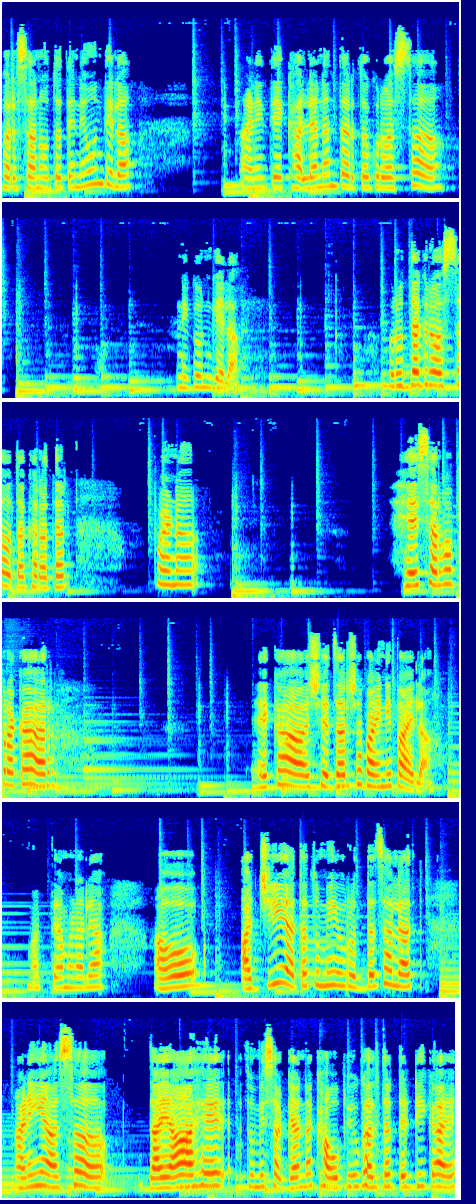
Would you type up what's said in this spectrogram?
फरसाण होतं ते नेऊन दिलं. आणि ते खाल्ल्यानंतर तो गृहस्थ निघून गेला. वृद्ध गृहस्थ होता खरं तर. पण हे सर्व प्रकार एका शेजारच्या बाईनी पाहिला. मग त्या म्हणाल्या अहो आजी आता तुम्ही वृद्ध झालात आणि असं दया आहे तुम्ही सगळ्यांना खाऊ पिऊ घालतात ते ठीक आहे.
